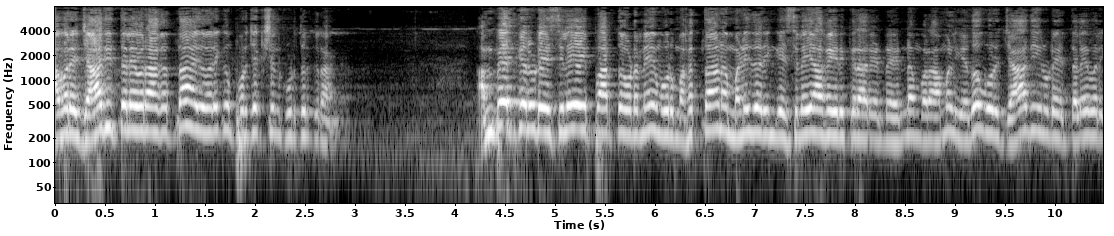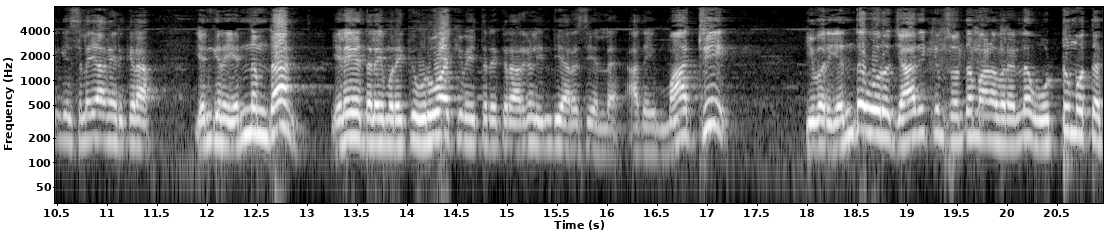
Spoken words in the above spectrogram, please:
அவரை ஜாதி தலைவராகத்தான் இதுவரைக்கும் ப்ரொஜெக்ஷன் கொடுத்துருக்குறாங்க. அம்பேத்கருடைய சிலையை பார்த்த உடனே ஒரு மகத்தான மனிதர் இங்கே சிலையாக இருக்கிறார் என்ற எண்ணம் வராமல் ஏதோ ஒரு ஜாதியினுடைய தலைவர் இங்கே சிலையாக இருக்கிறார் என்கிற எண்ணம் தான் இளைய தலைமுறைக்கு உருவாக்கி வைத்திருக்கிறார்கள் இந்திய அரசியல்ல அதை மாற்றி இவர் எந்த ஒரு ஜாதிக்கும் சொந்தமானவர் அல்ல ஒட்டுமொத்த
